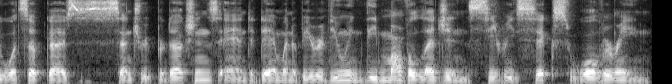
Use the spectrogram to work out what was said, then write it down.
what's up guys? Sentry Productions and today I'm going to be reviewing the Marvel Legends Series 6 Wolverine.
